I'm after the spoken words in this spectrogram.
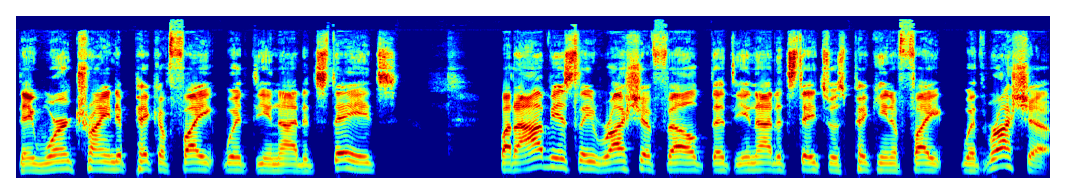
They weren't trying to pick a fight with the United States. But obviously, Russia felt that the United States was picking a fight with Russia.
